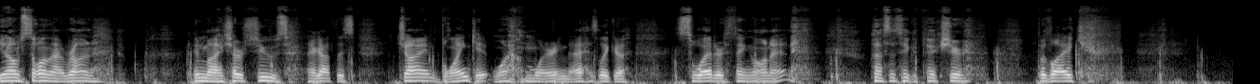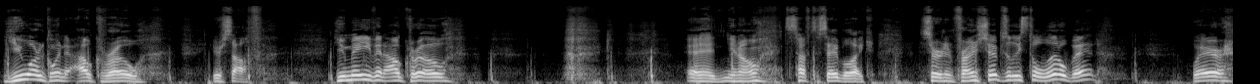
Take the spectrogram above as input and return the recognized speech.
you know, I'm still on that run in my church shoes. I got this giant blanket what I'm wearing that has like a sweater thing on it. I have to take a picture. But like, you are going to outgrow yourself. You may even outgrow, and you know, it's tough to say, but like certain friendships, at least a little bit, where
